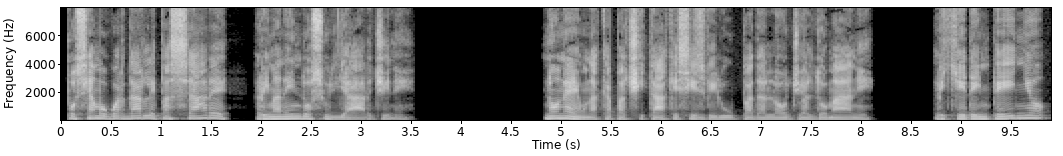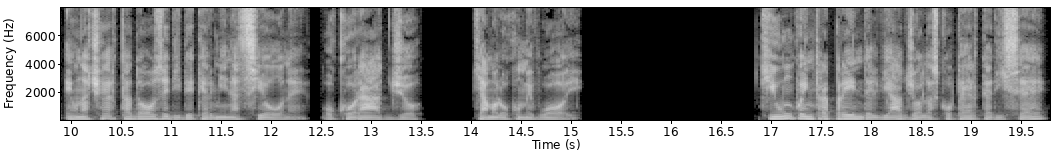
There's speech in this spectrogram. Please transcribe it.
possiamo guardarle passare rimanendo sugli argini. Non è una capacità che si sviluppa dall'oggi al domani, richiede impegno e una certa dose di determinazione o coraggio, chiamalo come vuoi. Chiunque intraprende il viaggio alla scoperta di sé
